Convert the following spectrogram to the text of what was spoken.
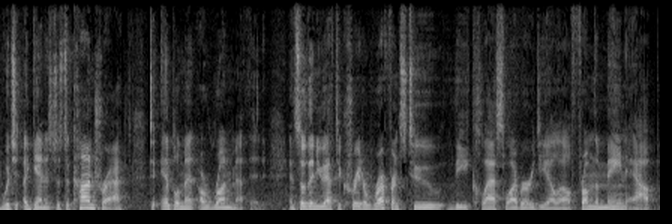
which again is just a contract to implement a run method. And so then you have to create a reference to the class library DLL from the main app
